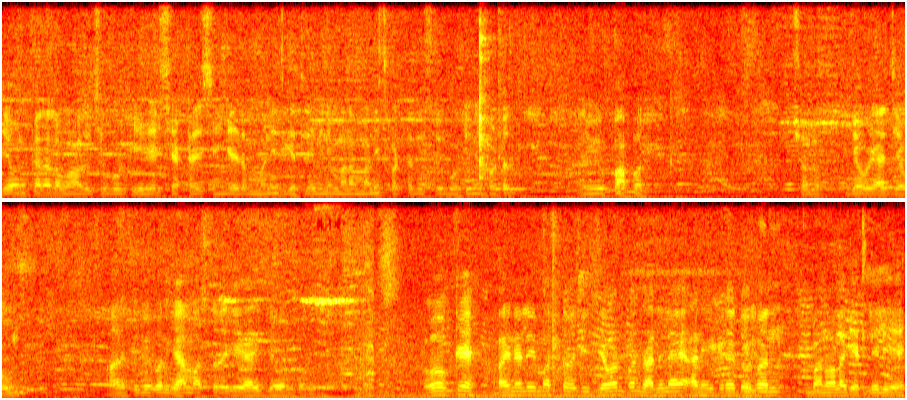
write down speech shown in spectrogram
जेवण करायला वाळूची बोटी आहे शेकटाची शेंगे तर मनीच घेतले मी मला मनीच पटतं दुसरी बोटी नाही पटत. आणि पापड. चलो जेवूया जेवून. आणि तुम्ही पण घ्या मस्तपैकी गाईज जेवण करून. ओके फायनली मस्तपैकी जेवण पण झालेलं आहे आणि इकडे ती पण बनवायला घेतलेली आहे.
